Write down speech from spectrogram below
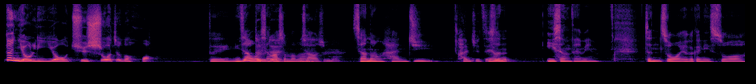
更有理由去说这个谎。对，你知道我想到什么吗？你想到什么？想到那种韩剧，韩剧怎样？就是医生在那边斟酌要不要跟你说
